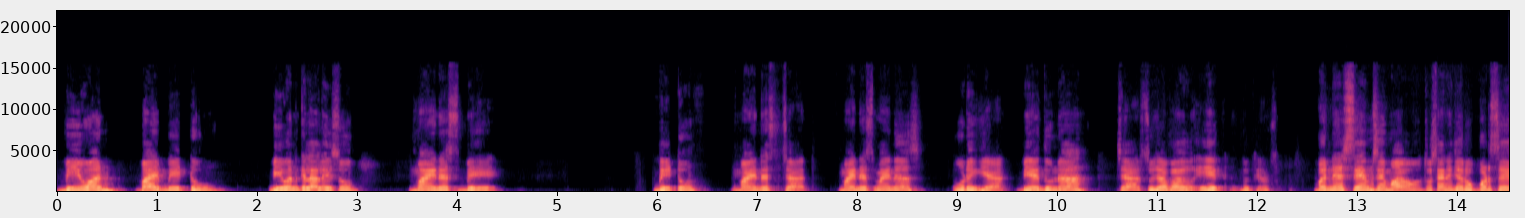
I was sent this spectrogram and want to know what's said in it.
B one by B two. B one કેટલા લઈશું? માઇનસ બે. બી ટુ માઇનસ ચાર. માઇનસ માઇનસ ઉડી ગયા. બે દુના ચાર. શું જવાબ આવ્યો? એક દુત્યાંશ. બંને સેમ સેમ આવ્યો. તો શેની જરૂર પડશે?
